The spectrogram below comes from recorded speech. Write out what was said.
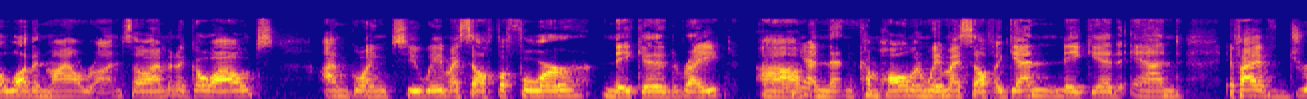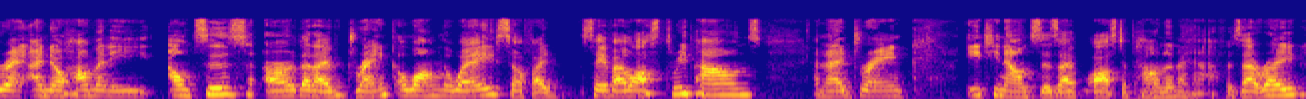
11 mile run. So I'm going to go out. I'm going to weigh myself before naked, right? um, yes. and then come home and weigh myself again naked. And if I've drank, I know how many ounces are that I've drank along the way. So if I say if I lost three pounds and I drank 18 ounces, I've lost a pound and a half. Is that right?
